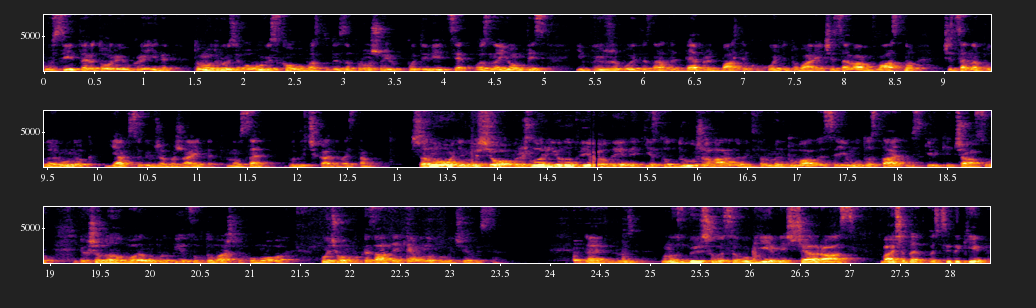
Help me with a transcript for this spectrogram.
по всій території України. Тому, друзі, обов'язково вас туди запрошую. Подивіться, ознайомтесь, і ви вже будете знати, де придбати кухонні товари. Чи це вам власно, чи це на подарунок, як собі вже бажаєте. Ну все, буду чекати вас там. Шановні, ну що, пройшло рівно 2 години. Тісто дуже гарно відферментувалося, йому достатньо скільки часу. Якщо ми говоримо про піцу в домашніх умовах, хочу вам показати, яке воно вийшло. Гляньте, друзі, воно збільшилося в об'ємі ще раз. Бачите, ось ці такі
